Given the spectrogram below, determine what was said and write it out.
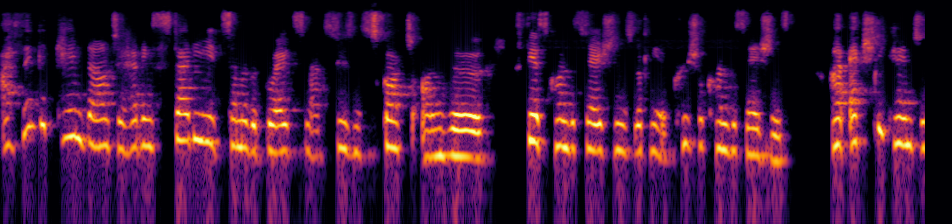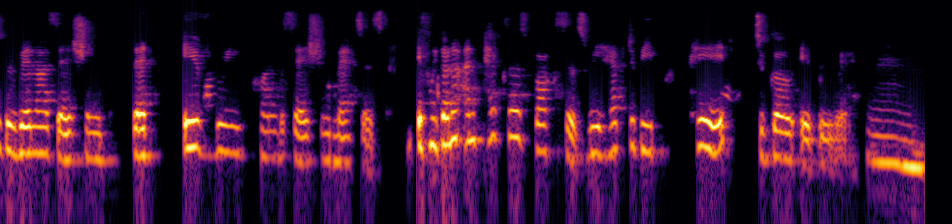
I think it came down to having studied some of the greats like Susan Scott on the fierce conversations, looking at crucial conversations. I actually came to the realization that every conversation matters. If we're going to unpack those boxes, we have to be prepared to go everywhere. Mm,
